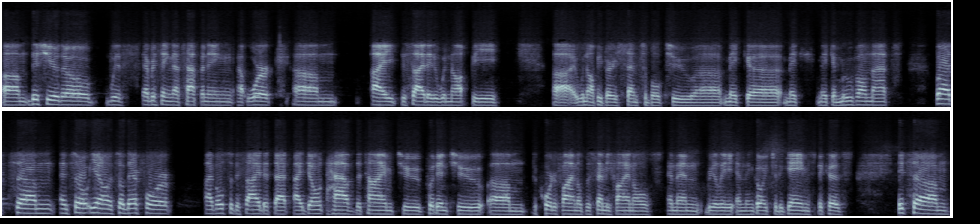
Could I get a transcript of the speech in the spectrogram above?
Um, this year, though, with everything that's happening at work, um, I decided it would not be uh, it would not be very sensible to uh, make a make make a move on that. But um, and so you know, so therefore, I've also decided that I don't have the time to put into um, the quarterfinals, the semifinals, and then really, and then going to the games because it's, um,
